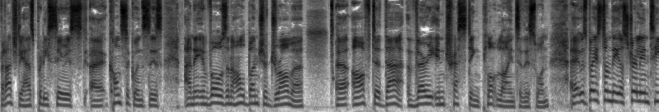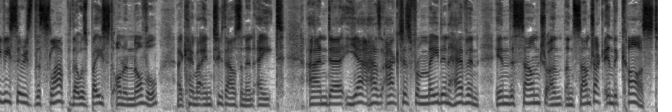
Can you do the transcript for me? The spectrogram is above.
but actually has pretty serious uh, consequences, and it involves in a whole bunch of drama. Uh, after that, a very interesting plot line to this one. Uh, it was based on the Australian TV series The Slap, that was based on a novel that came out in 2008, and uh, yeah, it has actors from Made in Heaven in the soundtrack and, and soundtrack in the cast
